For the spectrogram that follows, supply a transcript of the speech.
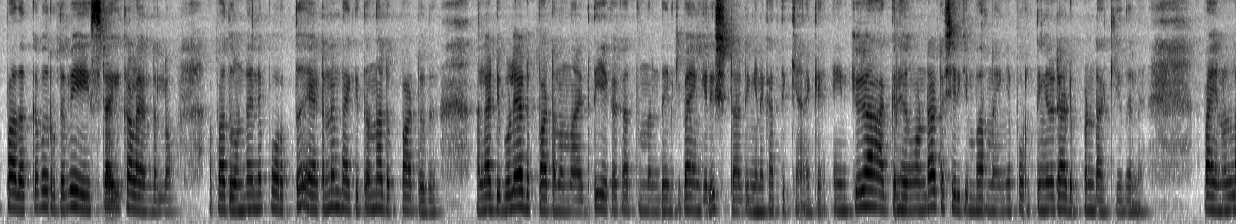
അപ്പോൾ അതൊക്കെ വെറുതെ വേസ്റ്റാക്കി കളയണ്ടല്ലോ. അപ്പോൾ അതുകൊണ്ട് തന്നെ പുറത്ത് ഏട്ടൻ ഉണ്ടാക്കി തന്ന അടുപ്പാട്ടത് നല്ല അടിപൊളി അടുപ്പാട്ടം. നന്നായിട്ട് തീയൊക്കെ കത്തുന്നുണ്ട്. എനിക്ക് ഭയങ്കര ഇഷ്ടമായിട്ട് ഇങ്ങനെ കത്തിക്കാനൊക്കെ. എനിക്കൊരു ആഗ്രഹം കൊണ്ടാട്ടോ ശരിക്കും പറഞ്ഞു കഴിഞ്ഞാൽ പുറത്തിങ്ങനെ ഒരു അടുപ്പ് ഉണ്ടാക്കിയത് തന്നെ. അപ്പം അതിനുള്ള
